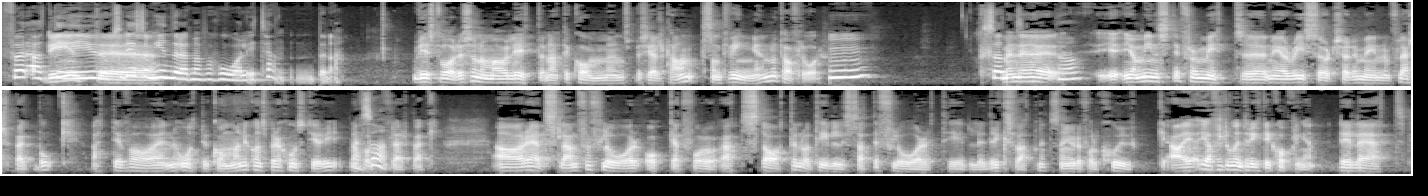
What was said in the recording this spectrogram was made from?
För att det Det är, är ju inte- också det som hindrar att man får hål i tänderna. Visst var det så när man var liten att det kom en speciell tant som tvingade en att ta fluor? Så att, Men eh, ja. jag minns det från mitt, eh, när jag researchade min Flashback-bok. Att det var en återkommande konspirationsteori folk Asså? på Flashback. Ja, rädslan för fluor och att, få, att staten då tillsatte fluor till dricksvattnet som gjorde folk sjuka. Ja, jag, jag förstod inte riktigt kopplingen. Det lät...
